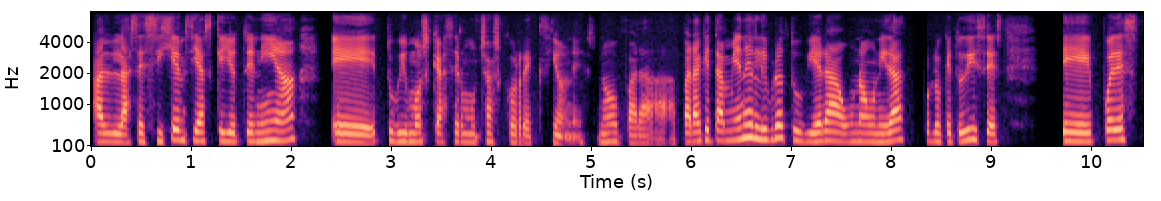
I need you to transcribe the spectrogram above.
a las exigencias que yo tenía, eh, tuvimos que hacer muchas correcciones, ¿no? Para, para, que también el libro tuviera una unidad, por lo que tú dices, eh, puedes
